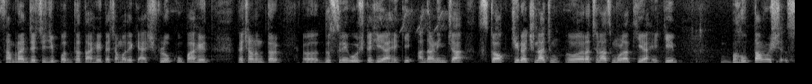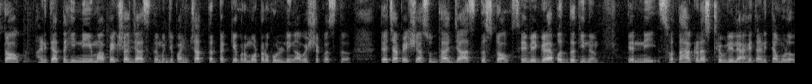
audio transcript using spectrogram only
साम्राज्याची जी पद्धत आहे त्याच्यामध्ये कॅश फ्लो खूप आहेत. त्याच्यानंतर दुसरी गोष्ट ही आहे की अदाणींच्या स्टॉकची रचनाच रचनाच मुळात ही आहे की बहुतांश स्टॉक आणि त्यातही नियमापेक्षा जास्त म्हणजे पंच्याहत्तर टक्के प्रमोटर होल्डिंग आवश्यक असतं. त्याच्यापेक्षा सुद्धा जास्त स्टॉक्स हे वेगळ्या पद्धतीनं त्यांनी स्वतःकडेच ठेवलेले आहेत आणि त्यामुळं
